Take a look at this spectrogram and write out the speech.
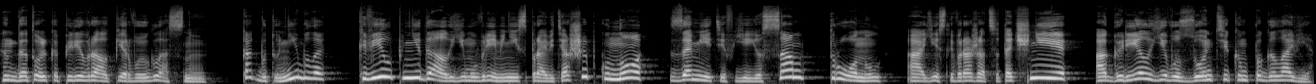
да только переврал первую гласную. Как бы то ни было, Квилп не дал ему времени исправить ошибку, но, заметив ее сам, тронул, а если выражаться точнее, огрел его зонтиком по голове.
